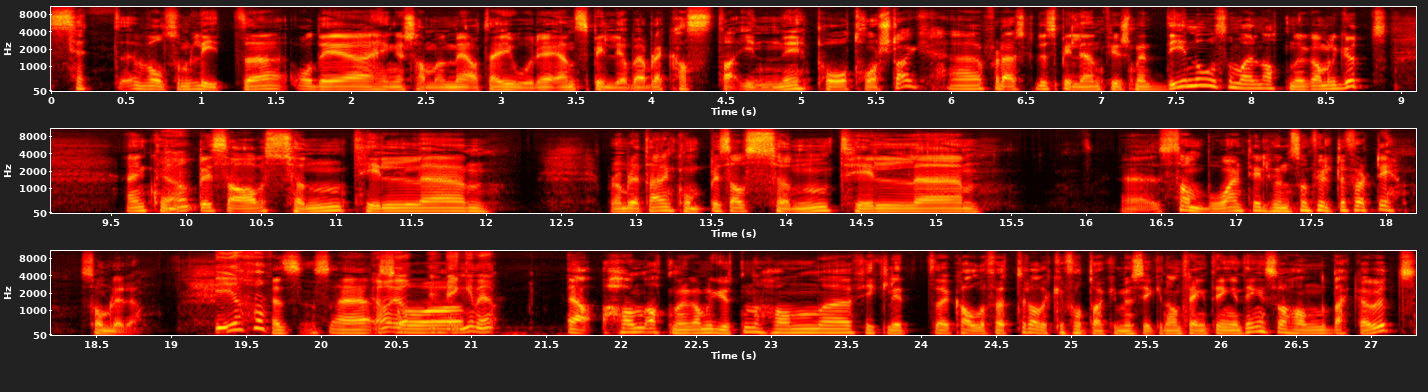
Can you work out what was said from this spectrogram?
sett voldsomt lite, og det henger sammen med at jeg gjorde en spillejobb jeg ble kasta inn i på torsdag. Uh, for der skulle du spille en fyr som het Dino, som var en 18 år gammel gutt. En kompis av sønnen til uh, Hvordan ble dette? En kompis av sønnen til uh, samboeren til hun som fylte 40. Sånn blir det. Jaha. Så, så, Ja, ja, jeg henger med. ja, han 18 år gamle gutten han eh, fikk litt eh, kalde føtter, hadde ikke fått tak i musikken, han trengte ingenting, så han backa ut.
